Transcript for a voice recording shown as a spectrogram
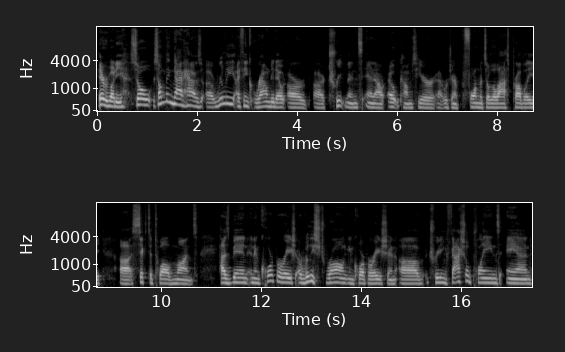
Hey everybody. So something that has uh, really, I think, rounded out our, our treatments and our outcomes here at Regenerative Performance over the last probably uh, six to 12 months has been an incorporation, a really strong incorporation of treating fascial planes and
